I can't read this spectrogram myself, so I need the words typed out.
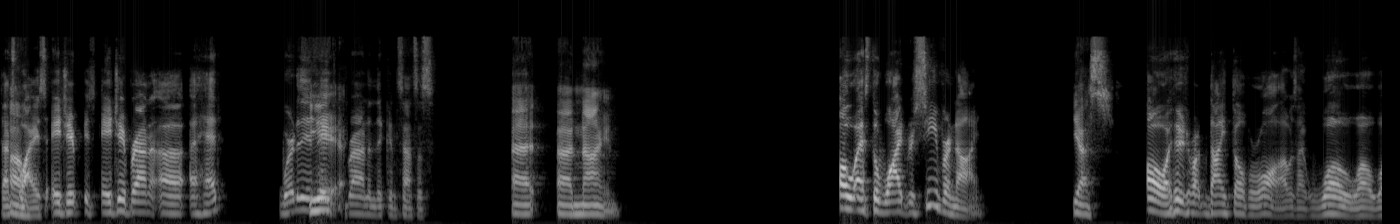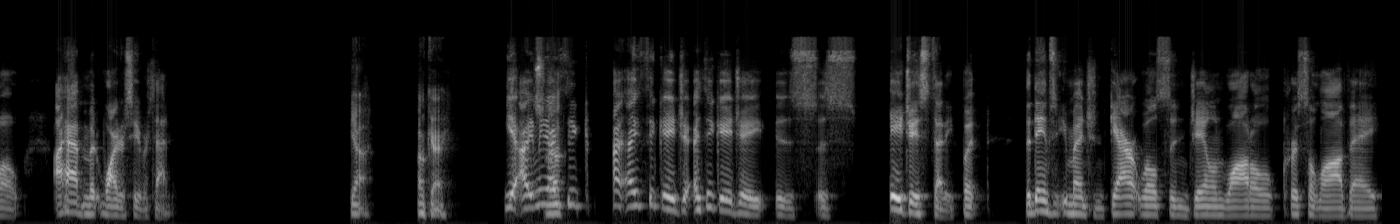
That's oh. why. Is AJ is AJ Brown uh, ahead? Where do they yeah. AJ Brown in the consensus? At uh, nine. Oh, as the wide receiver nine. Yes. Oh, I think you're about ninth overall. I was like, whoa, whoa, whoa. I have him at wide receiver 10. Yeah. Okay. Yeah, I mean, so I think I, I, think AJ I think AJ is is AJ steady, but the names that you mentioned, Garrett Wilson, Jalen Waddle, Chris Olave,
